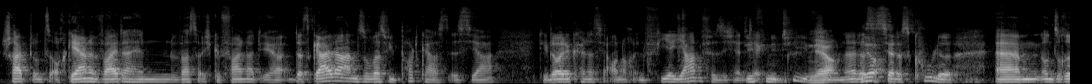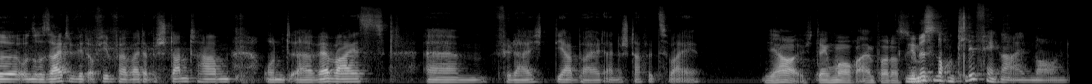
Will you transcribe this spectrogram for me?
Schreibt uns auch gerne weiterhin, was euch gefallen hat. Ihr, das Geile an sowas wie Podcast ist ja, die Leute können das ja auch noch in vier Jahren für sich entdecken. Definitiv. So, Ja. ne? Das Ja. ist ja das Coole. Ähm, unsere, unsere Seite wird auf jeden Fall weiter Bestand haben und äh, wer weiß, ähm, vielleicht ja bald eine Staffel 2. Ja, ich denke mal auch einfach, dass Wir müssen noch einen Cliffhanger einbauen,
